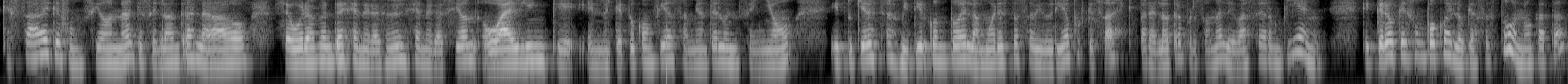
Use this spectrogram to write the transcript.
que sabe que funciona, que se lo han trasladado seguramente de generación en generación o alguien que en el que tú confías también te lo enseñó y tú quieres transmitir con todo el amor esta sabiduría porque sabes que para la otra persona le va a hacer bien, que creo que es un poco de lo que haces tú, ¿no, Cata?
